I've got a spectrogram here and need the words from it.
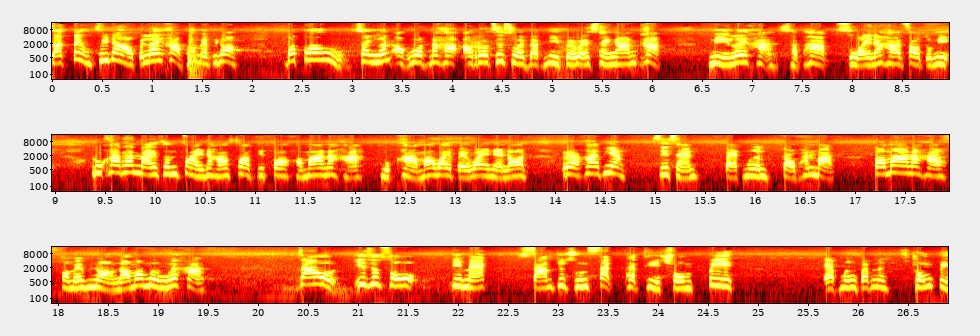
จัดเต็มฟรีดาวไปเลยค่ะพ่อแม่พี่น้องบ่ต้องใส่เงินออกรถนะคะ เอารถสวยๆแบบนี้ไปไว้ใช้งานค่ะนี่เลยค่ะ สภาพสวยนะคะเจ้าตัวนี้ลูกค้าท่านใดสนใจนะคะฝากติดต่อเขามานะคะลูกค้ามาไวไปไวแน่นอน ราคาเพียง4 8 9 0 0 0 บาท ต่อมานะคะพ่อแม่พี่น้องน้องมามึงเลยค่ะ เจ้า Isuzu D-Max 3.0สัตว์แพทริชมปี แอบมึงแป๊บหนึงชมปี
